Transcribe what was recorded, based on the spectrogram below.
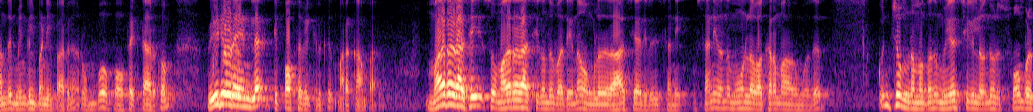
வந்து மிங்கிள் பண்ணி பாருங்கள் ரொம்ப பர்ஃபெக்டாக இருக்கும். வீடியோட எண்டில் டிப் ஆஃப் த வீக் இருக்குது மறக்காமல் பாருங்கள் மகர ராசி ஸோ மகர ராசிக்கு வந்து பார்த்திங்கன்னா உங்களது ராசியாதிபதி சனி. சனி வந்து மூணில் வக்கரமாகும்போது கொஞ்சம் நமக்கு வந்து முயற்சிகளில் வந்து ஒரு சோம்பல்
